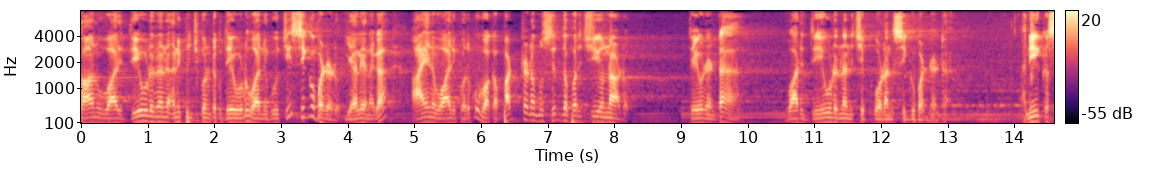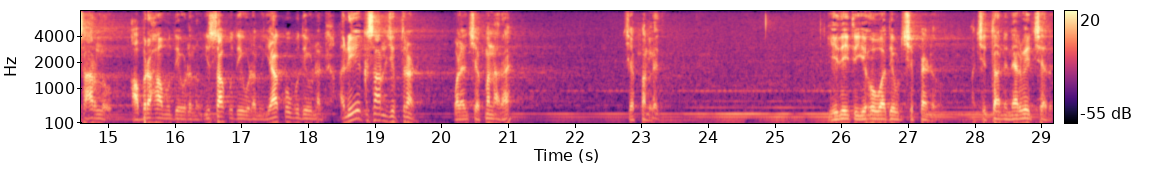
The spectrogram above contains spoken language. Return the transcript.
తాను వారి దేవుడునని అనిపించుకున్నట్టుకు దేవుడు వారిని గూర్చి సిగ్గుపడ్డాడు ఏలైనగా ఆయన వారి కొరకు ఒక పట్టణము సిద్ధపరిచి ఉన్నాడు. దేవుడంట వారి దేవుడునని చెప్పుకోవడానికి సిగ్గుపడ్డట. అనేక సార్లు అబ్రహాము దేవుడను ఇసాకు దేవుడను యాకోబు దేవుడని అనేక సార్లు చెప్తున్నాడు. వాళ్ళని చెప్పమన్నారా? చెప్పనలేదు. ఏదైతే యహోవా దేవుడు చెప్పాడో ఆ చిత్తాన్ని నెరవేర్చారు.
